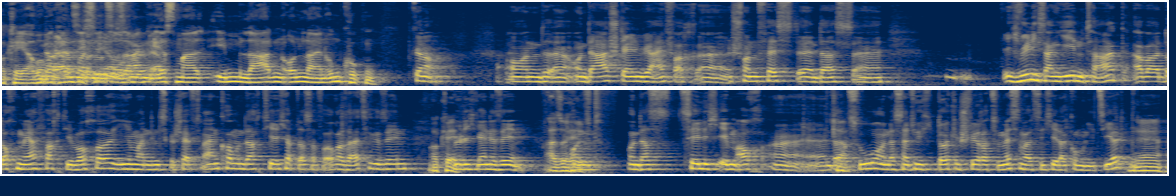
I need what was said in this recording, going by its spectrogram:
Okay, aber man kann sich sozusagen erstmal im Laden online umgucken. Genau. Und, äh, und da stellen wir einfach äh, schon fest, äh, dass äh, ich will nicht sagen jeden Tag, aber doch mehrfach die Woche jemand ins Geschäft reinkommt und sagt, hier, ich habe das auf eurer Seite gesehen, okay. würde ich gerne sehen. Also hilft. Und, und das zähle ich eben auch äh, dazu. Und das ist natürlich deutlich schwerer zu messen, weil es nicht jeder kommuniziert. Ja.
